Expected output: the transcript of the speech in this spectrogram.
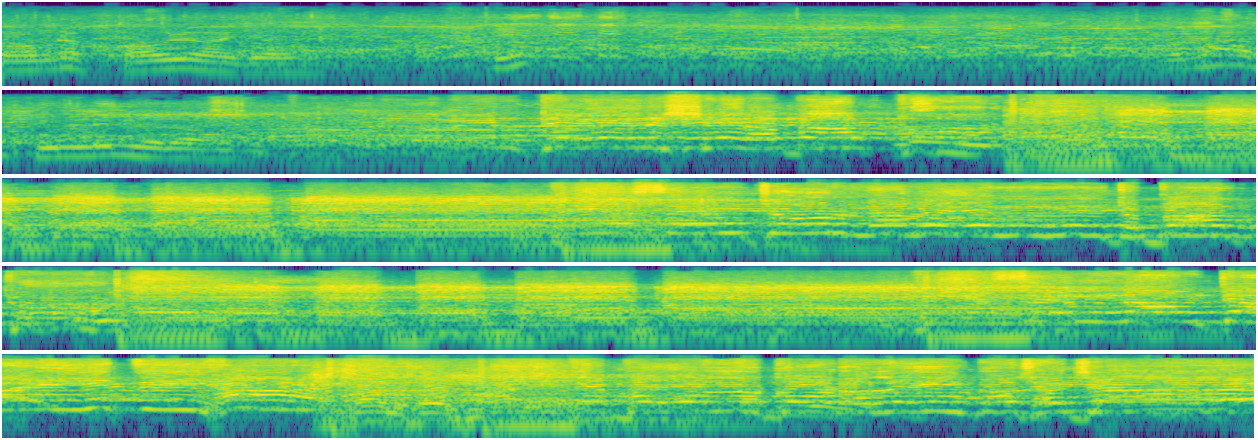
নবটা প্রবলেম হয়ে যাবে ফুললেই হলো PSM Tournament Bantur PSM নামটা ইতিহাস মাটিতে বল গড়ালেই বোঝা যায়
